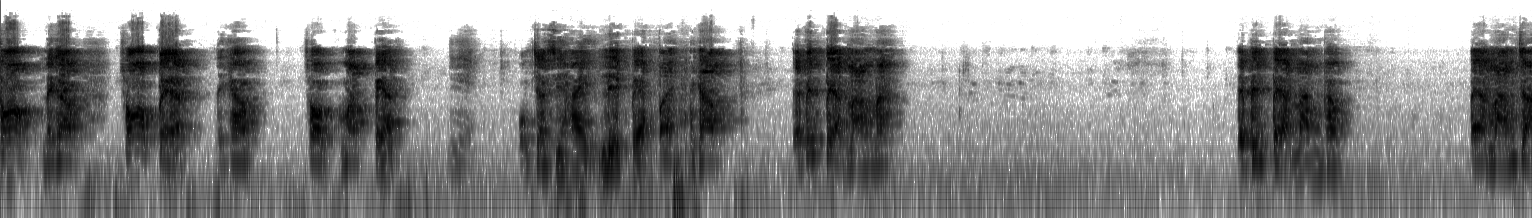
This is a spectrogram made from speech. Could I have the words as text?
ชอบนะครับ ชอบแปดนะครับ ชอบมักแปดนี่ผมจะสีให้เลขแปดไปนะครับ แต่เป็นแปดหลังนะ แต่เป็นแปดหลังครับแปดหลังจ้ะ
